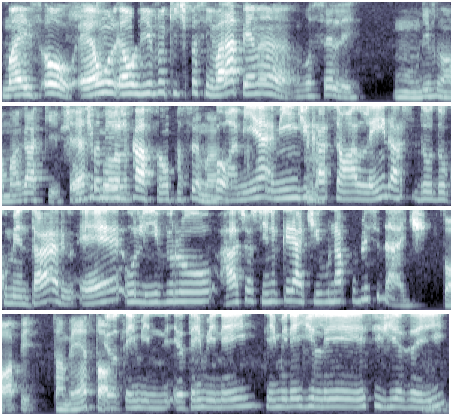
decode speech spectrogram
Mas, ou, é, um, é um livro que, tipo assim, vale a pena você ler. Um livro não, uma HQ. Show Essa é a minha indicação pra semana. Bom, a minha, a minha indicação, além das- do documentário, é o livro Raciocínio Criativo na Publicidade. Top. Também é top. Eu terminei, eu terminei, terminei de ler esses dias aí.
